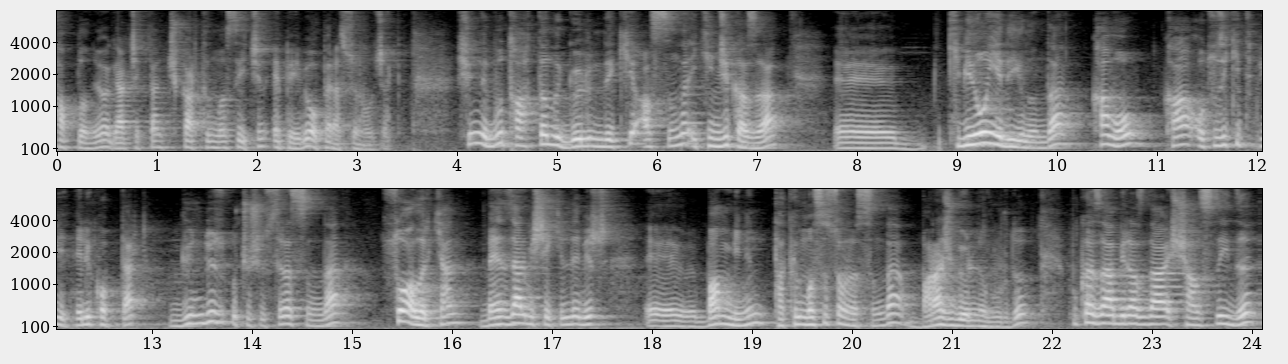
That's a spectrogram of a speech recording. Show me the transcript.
saplanıyor. Gerçekten çıkartılması için epey bir operasyon olacak. Şimdi bu Tahtalı Gölü'ndeki aslında ikinci kaza. E, 2017 yılında Kamov K-32 tipi helikopter gündüz uçuşu sırasında su alırken benzer bir şekilde bir e, Bambi'nin takılması sonrasında baraj gölüne vurdu. Bu kaza biraz daha şanslıydı.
